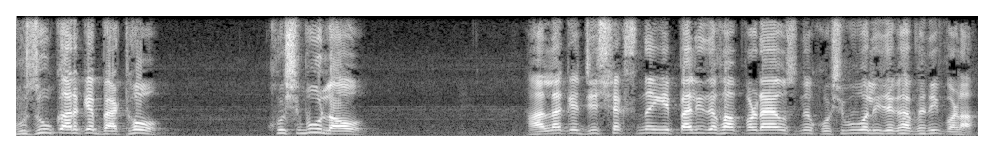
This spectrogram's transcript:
وضو کر کے بیٹھو، خوشبو لاؤ۔ حالانکہ جس شخص نے یہ پہلی دفعہ پڑھا ہے، اس نے خوشبو والی جگہ پہ نہیں پڑھا۔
